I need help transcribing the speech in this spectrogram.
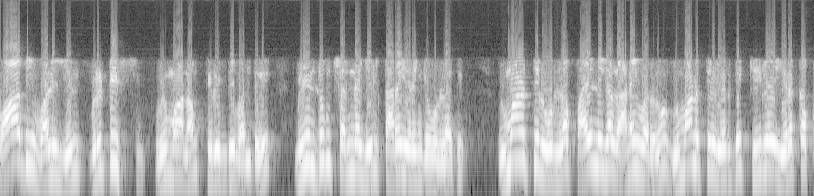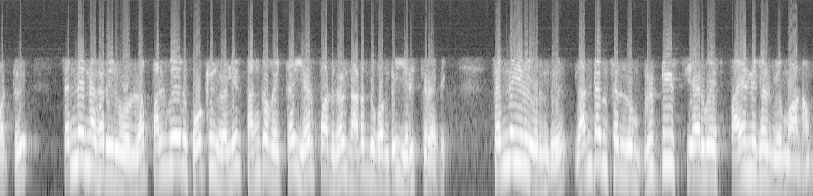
பாதி வழியில் பிரிட்டிஷ் விமானம் திரும்பி வந்து மீண்டும் சென்னையில் தரையிறங்கி உள்ளது. விமானத்தில் உள்ள பயணிகள் அனைவரும் விமானத்தில் இருந்து கீழே இறக்கப்பட்டு சென்னை நகரில் உள்ள பல்வேறு ஹோட்டல்களில் தங்க வைக்க ஏற்பாடுகள் நடந்து கொண்டு இருக்கிறது. சென்னையில் இருந்து லண்டன் செல்லும் பிரிட்டிஷ் ஏர்வேஸ் பயணிகள் விமானம்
